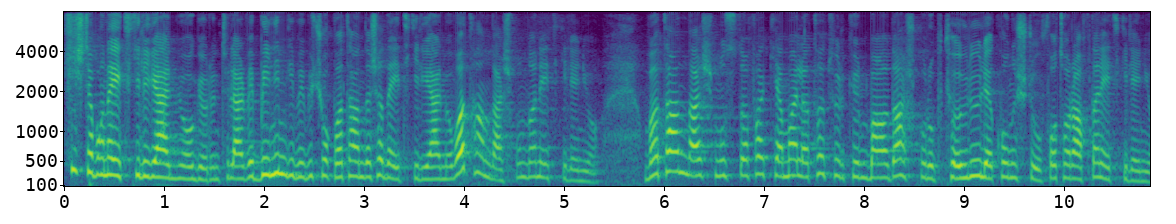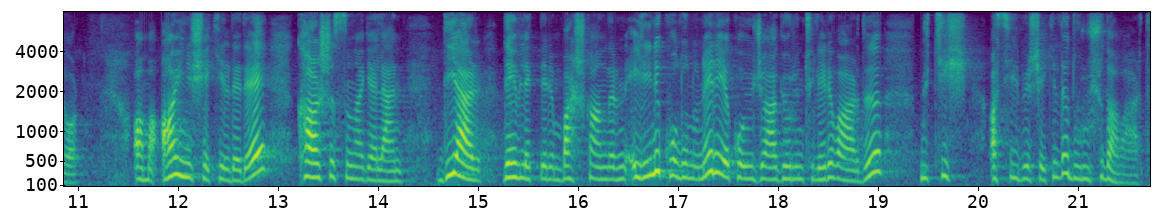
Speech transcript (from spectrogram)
hiç de bana etkili gelmiyor o görüntüler ve benim gibi birçok vatandaşa da etkili gelmiyor. Vatandaş bundan etkileniyor. Vatandaş Mustafa Kemal Atatürk'ün Bağdaş Grup köylüyle konuştuğu fotoğraftan etkileniyor. Ama aynı şekilde de karşısına gelen diğer devletlerin başkanlarının elini kolunu nereye koyacağı görüntüleri vardı. Müthiş asil bir şekilde duruşu da vardı.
